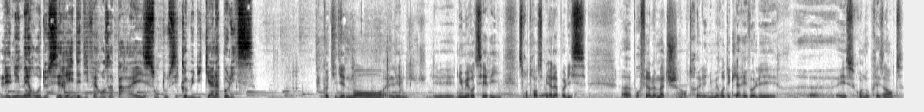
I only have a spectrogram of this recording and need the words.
Les numéros de série des différents appareils sont aussi communiqués à la police. Quotidiennement, les, les numéros de série sont transmis à la police euh, pour faire le match entre les numéros déclarés volés euh, et ce qu'on nous présente.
